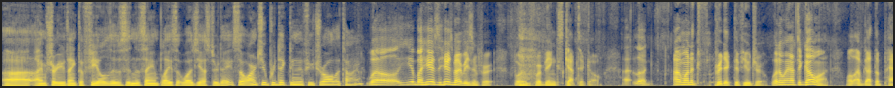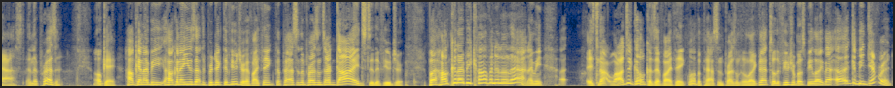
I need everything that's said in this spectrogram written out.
Uh, I'm sure you think the field is in the same place it was yesterday. So aren't you predicting the future all the time? Well, yeah, but here's here's my reason for for for being skeptical. Uh, look, I want to predict the future. What do I have to go on? Well, I've got the past and the present. Okay, how can I be? How can I use that to predict the future if I think the past and the present are guides to the future? But how can I be confident of that? I mean. Uh, it's not logical because if I think, well, the past and present are like that, so the future must be like that, uh, it could be different,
